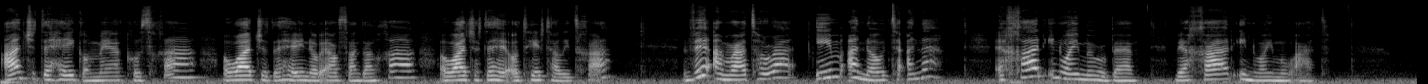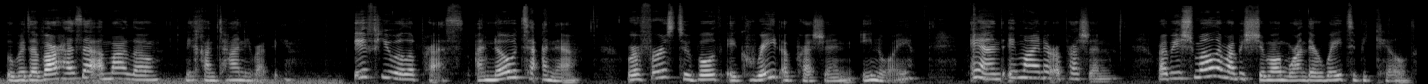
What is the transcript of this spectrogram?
עד שתהא גומע כוסך, או עד שתהא נועל סנדלך, או עד שתהא עוטף טליתך? ואמרה התורה, אם ענו תענה. אחד עינוי מרובה, ואחד עינוי מועט. ובדבר הזה אמר לו, ניחמתני רבי. If you will oppress, ano ta'ana refers to both a great oppression, inoi, and a minor oppression. Rabbi Ishmael and Rabbi Shimon were on their way to be killed.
